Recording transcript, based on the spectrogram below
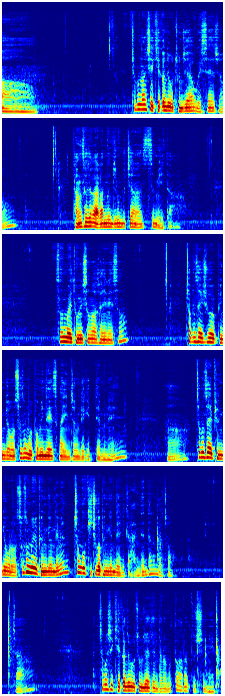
어, 처분 당시에 객관적으로 존재하고 있어야죠. 당사자가 알았는지는 묻지 않았습니다. 소송물의 동일성과 관련해서 처분사의 추가 변경은 소송물 범위 내에서만 인정되기 때문에 어, 처분사의 변경으로 소송물이 변경되면 청구 기초가 변경되니까 안 된다는 거죠. 자, 처분시 객관적으로 존재해야 된다는 것도 알아두십니다.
